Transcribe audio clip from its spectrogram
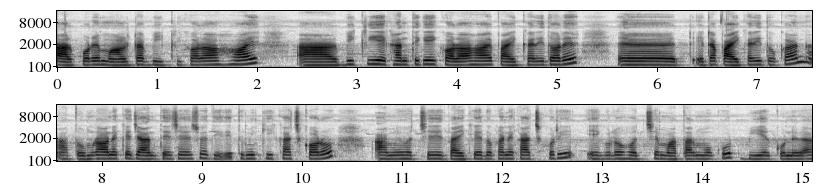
তারপরে মালটা বিক্রি করা হয়। আর বিক্রি এখান থেকেই করা হয় পাইকারি দরে। এটা পাইকারি দোকান। আর তোমরা অনেকে জানতে চেয়েছো, দিদি, তুমি কি কাজ করো? আমি হচ্ছে পাইকারি দোকানে কাজ করি। এগুলো হচ্ছে মাথার মুকুট, বিয়ের কনেরা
